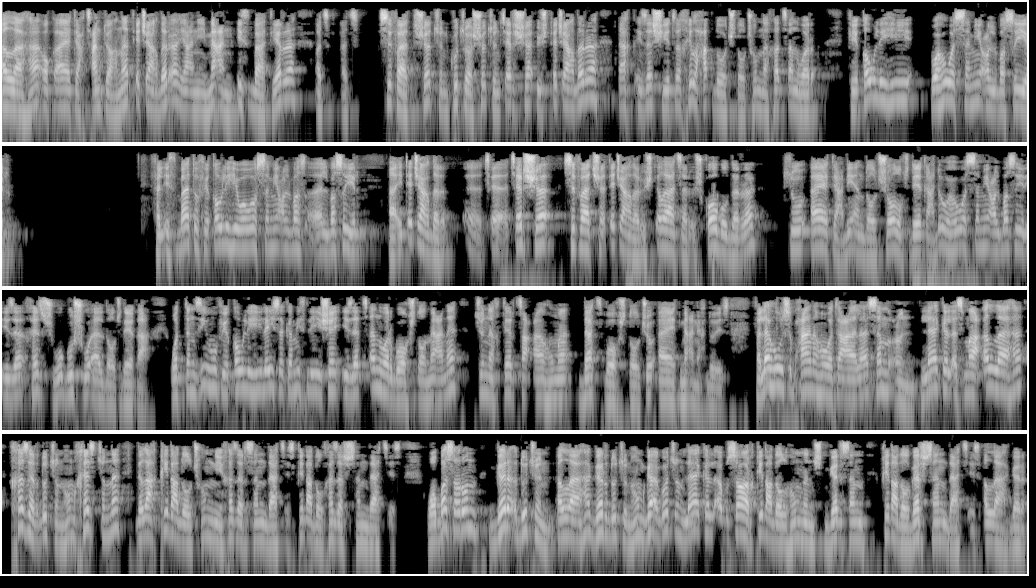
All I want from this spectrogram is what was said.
الله أق آية تحتحن تغنت إيش أقدر يعني معن إثبات يرى صفات شتن كتر شتن تر ش اشت إيش أقدر أق إذا شيت خل حق دوتش دوتشم نخت أنور في قوله وهو السميع البصير فالإثبات في قوله وهو السميع البصير إيش أقدر ترش صفات شت إيش أقدر اشت إلاتر اش قابل در سو آية تعدي أن دول شولخ ديقع دو وهو السميع البصير. إذا خز شو بشو أل دول ديقع والتنزيه في قوله ليس كمثله شيء إذا تأنور بوغشتول. معنى تنختر تعاهما دات بوغشتول. شو آية معنى حدوز فله سبحانه وتعالى سمع لا كالأسماع الله خزر دوتشن هم خزتن دلا قيد دولشهم ني خزر سن داتس قيد دول خزر سن داتس وبصر جر دوتشن الله جر دوتشن هم جا جوتشن لا كالأبصار قيد دول هم من جر سن. قيد دول جر سن داتس الله جر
